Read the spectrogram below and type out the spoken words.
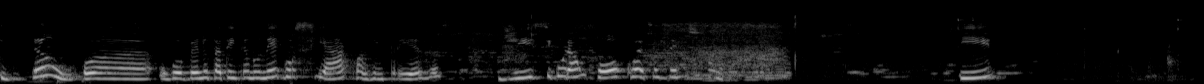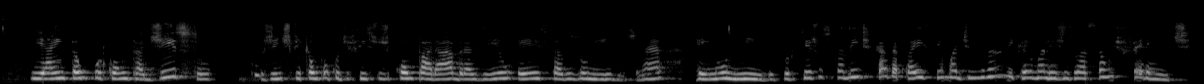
Então, o governo está tentando negociar com as empresas de segurar um pouco essas demissões. E, e aí, então, por conta disso, a gente fica um pouco difícil de comparar Brasil e Estados Unidos, né? Reino Unido, porque justamente cada país tem uma dinâmica e uma legislação diferente.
